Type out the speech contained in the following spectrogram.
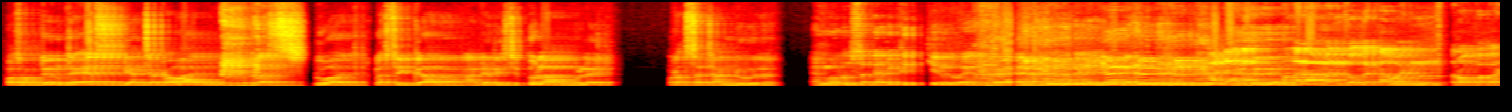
Pas waktu MTS diajak kawan kelas 2 kelas 3 lah. Ah, dari situlah mulai merasa candu emang rusak dari kecil ya ada nggak pengalaman kau ketahuan rokok kan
